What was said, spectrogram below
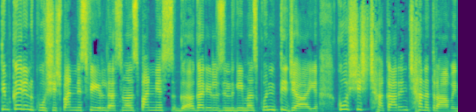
تِم کٔرِنۍ کوٗشِش پَنٕنِس فیٖلڈَس منٛز پَنٕنِس گریلوٗ زِندگی منٛز کُنہِ تہِ جایہِ کوٗشِش کَرٕنۍ چھنہٕ تراوٕنۍ۔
